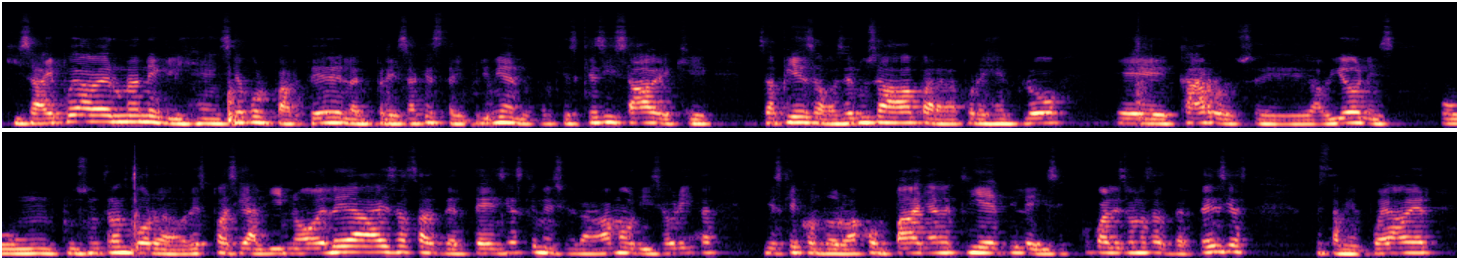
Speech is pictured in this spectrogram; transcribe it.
Quizá ahí puede haber una negligencia por parte de la empresa que está imprimiendo, porque es que si sabe que esa pieza va a ser usada para, por ejemplo, eh, carros, eh, aviones o incluso un transbordador espacial y no le da esas advertencias que mencionaba Mauricio ahorita, y es que cuando lo acompaña al cliente y le dice cuáles son las advertencias, pues también puede haber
